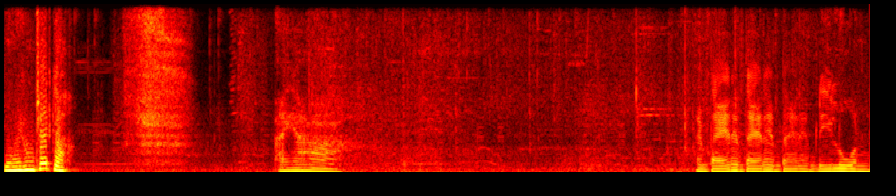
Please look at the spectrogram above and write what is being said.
Ui, không chết kìa. Té em té em té em đi luôn.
